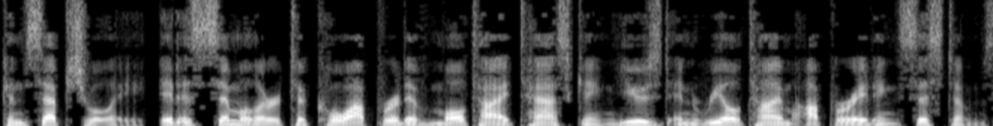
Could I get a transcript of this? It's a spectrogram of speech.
Conceptually, it is similar to cooperative multitasking used in real-time operating systems,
